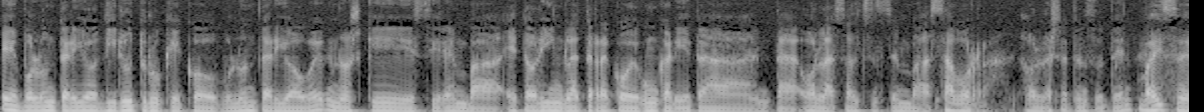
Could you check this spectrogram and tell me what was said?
e, voluntario dirutrukeko voluntario hauek noski ziren ba eta hori Inglaterrako egunkarietan eta hola saltzen zen ba zaborra hola esaten zuten Bai, ze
